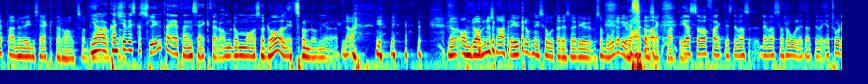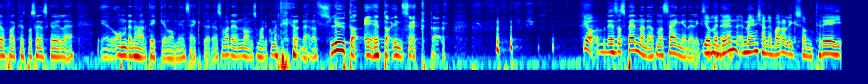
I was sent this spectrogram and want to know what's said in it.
äta nu insekter och allt sånt Ja, kanske vi ska sluta äta insekter om de mår så dåligt som de gör. Ja, men- Nå, om de nu snart är utrotningshotade så, är ju, så borde vi ju Jag ha ett såg- insektparti. Jag såg faktiskt, det var, så- det var så roligt att det, jag tror det var faktiskt på Svenska Yle, eh, om den här artikeln om insektdöden, så var det någon som hade kommenterat där att sluta äta insekter. Ja, det är så spännande att man svänger det liksom Ja men till det. den människan är bara liksom tre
